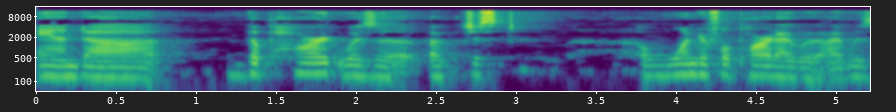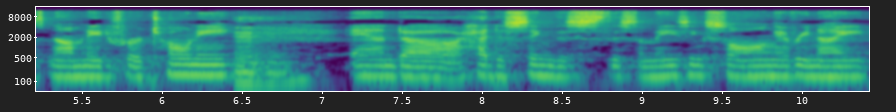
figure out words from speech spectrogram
and uh, the part was a, a just a wonderful part. I was nominated for a Tony, and uh, I had to sing this this amazing song every night,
